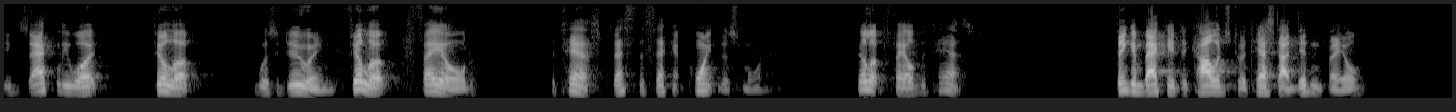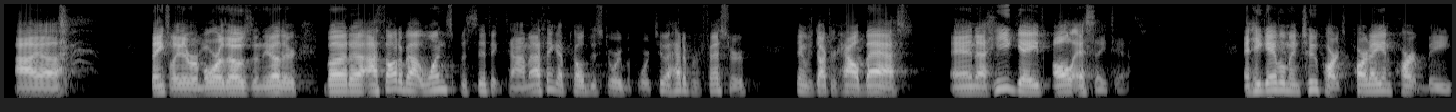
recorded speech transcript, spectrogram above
exactly what Philip was doing. Philip failed the test. That's the second point this morning. Philip failed the test. Thinking back into college to a test I didn't fail, I uh, thankfully there were more of those than the other. But uh, I thought about one specific time, and I think I've told this story before too. I had a professor, his name was Dr. Hal Bass, and uh, he gave all essay tests. And he gave them in two parts, part A and part B.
